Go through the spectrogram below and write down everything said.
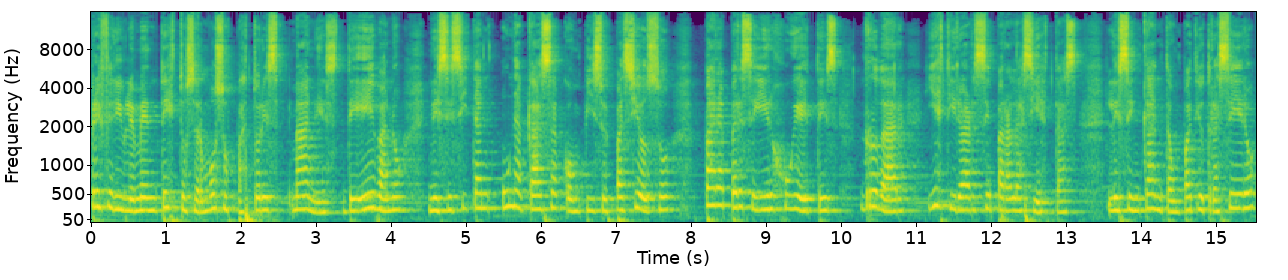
Preferiblemente estos hermosos pastores manes de ébano necesitan una casa con piso espacioso para perseguir juguetes, rodar y estirarse para las siestas. Les encanta un patio trasero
